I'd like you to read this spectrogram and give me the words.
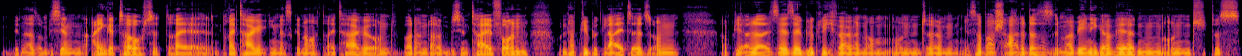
bin da so ein bisschen eingetaucht, drei, drei Tage ging das genau, drei Tage und war dann da ein bisschen Teil von und habe die begleitet und habe die alle als sehr, sehr glücklich wahrgenommen. Und ähm, ist aber auch schade, dass es immer weniger werden und dass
